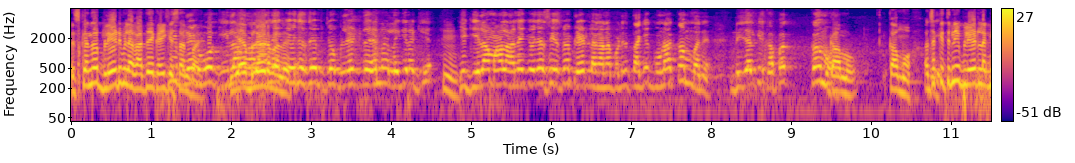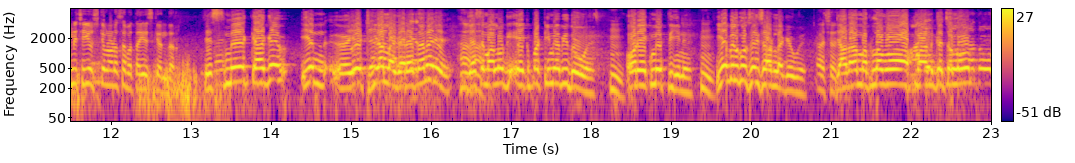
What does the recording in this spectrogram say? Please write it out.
इसके अंदर ब्लेड भी लगाते हैं कई किसान भाई। वो गीला ये ब्लेड वाले। की वजह से जो ब्लेड है ना लगी रखी है हम्म। ये गीला माल आने की वजह से इसमें ब्लेड लगाना पड़ता है ताकि गुना कम बने। डीजल की खपत कम हो। कम हो। कम हो। अच्छा कितनी ब्लेड लगनी चाहिए उसके बारे में बताइए इसके अंदर। इसमें क्या कि ये ये ठिया लगा रहता है ना ये हाँ, जैसे मान लो कि एक पट्टी में अभी दो है और एक में तीन है। ये बिल्कुल सही साइड लगे हुए हम्म। अच्छा। ज़्यादा मतलब आप मान के चलो तो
